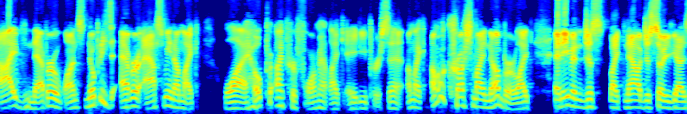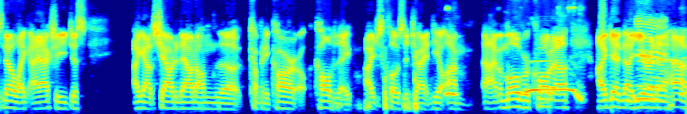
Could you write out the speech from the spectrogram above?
i've never once nobody's ever asked me and i'm like well i hope i perform at like 80% i'm like i'm gonna crush my number like and even just like now just so you guys know like i actually just i got shouted out on the company car call today. I just closed a giant deal. I'm I'm over quota again a year and a half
